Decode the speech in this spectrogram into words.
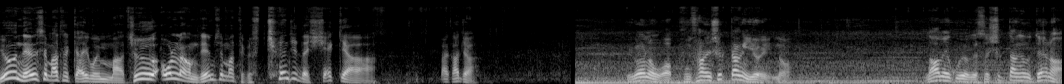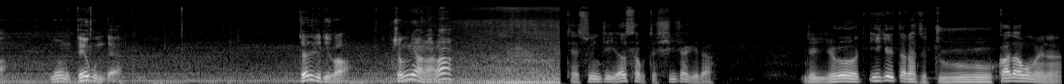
여 냄새 맡을 게 아니고 임마. 저 올라가면 냄새 맡을 거 천지다 이 새끼야. 빨리 가자. 이거는 와 부산 식당이 여기 있노. 남해 구역에서 식당 해도 되나? 이거는 대구인데. 될 일이가. 정리 안 하나? 대수 이제 여기서부터 시작이다. 이제 여, 이 길 따라서 쭉 가다 보면은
